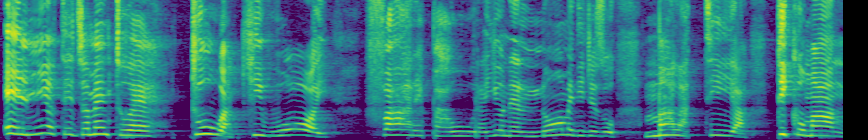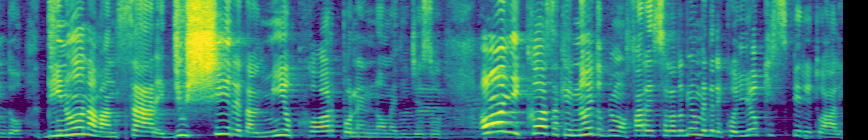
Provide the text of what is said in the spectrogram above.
E il mio atteggiamento è tu a chi vuoi fare paura. Io nel nome di Gesù, malattia, ti comando di non avanzare, di uscire dal mio corpo nel nome di Gesù. Ogni cosa che noi dobbiamo fare, se la dobbiamo vedere con gli occhi spirituali.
